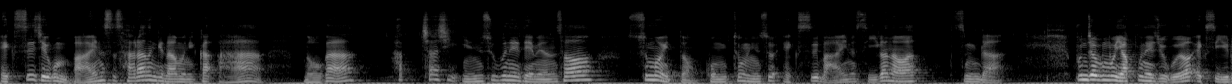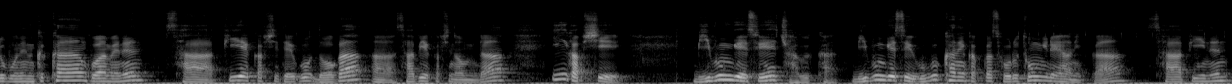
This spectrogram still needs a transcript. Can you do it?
x제곱 마이너스 4라는 게 남으니까 아 너가 합차식 인수분해 되면서 숨어있던 공통인수 x 마이너스 2가 나왔습니다. 분자분모 약분해주고요. x 2로 보내는 극한 구하면은 4b의 값이 되고 너가 아, 4b의 값이 나옵니다. 이 값이 미분계수의 좌극한, 미분계수의 우극한의 값과 서로 동일해야 하니까 4b는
